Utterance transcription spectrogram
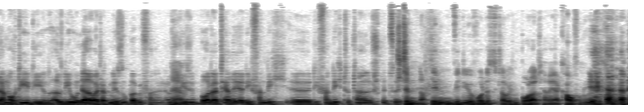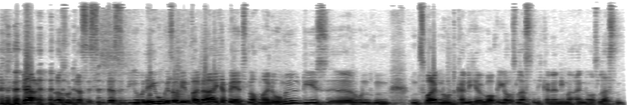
Da haben auch die, die, also die Hundearbeit hat mir super gefallen. Also Ja. diese Border Terrier, die fand ich, äh, die fand ich total spitze. stimmt, nach dem Video wolltest du, glaube ich, einen Border Terrier kaufen. Oder? ja, also das ist, das ist, die Überlegung ist auf jeden Fall da. Ich habe ja jetzt noch meine Hummel, die ist, äh, und einen, einen zweiten Hund kann ich ja überhaupt nicht auslasten. Ich kann ja nicht mal einen auslasten.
